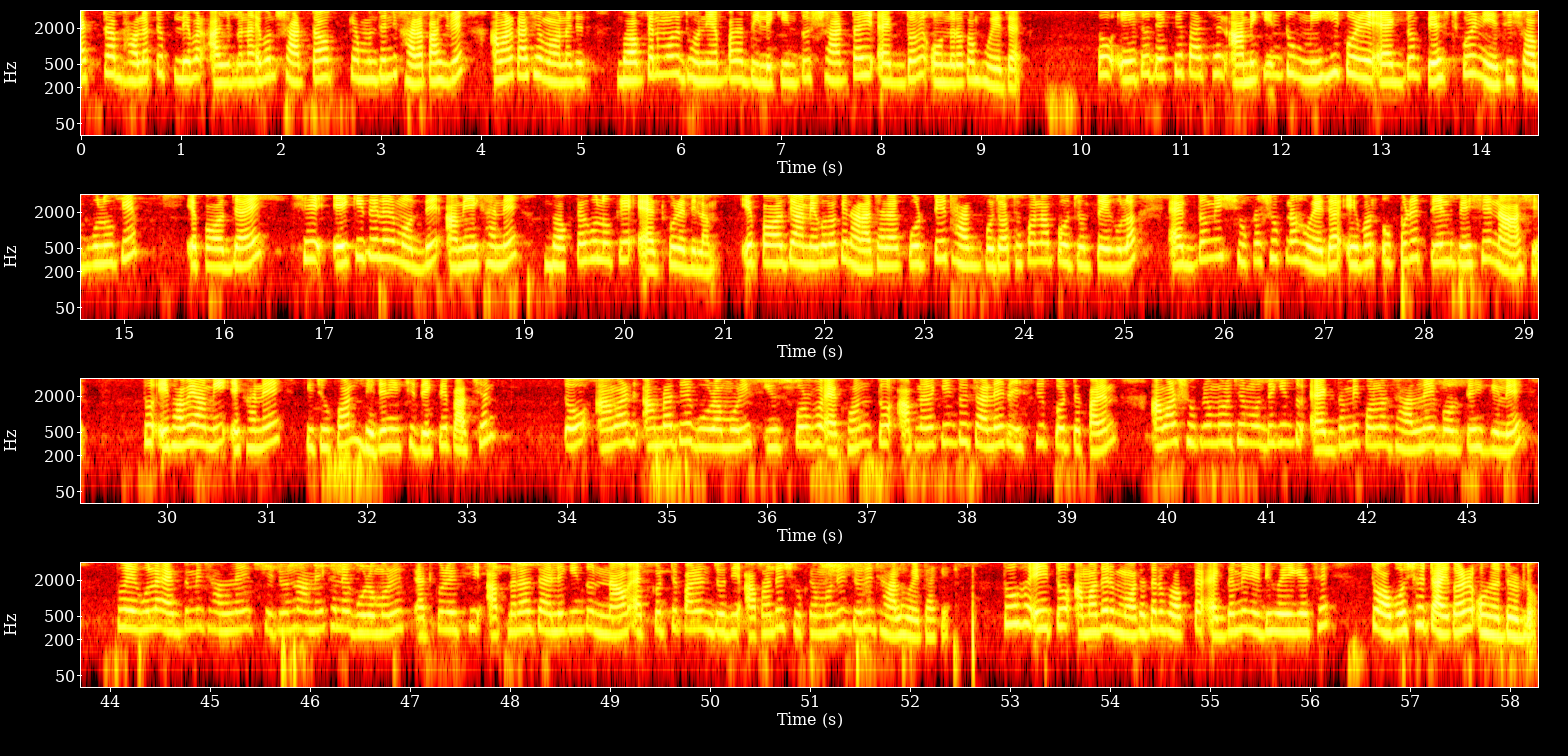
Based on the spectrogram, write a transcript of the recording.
একটা ভালো একটা ফ্লেভার আসবে না এবং স্বাদটাও কেমন জানি খারাপ আসবে। আমার কাছে মনে হয় যে ভক্তের মধ্যে ধনিয়া পাতা দিলে কিন্তু স্বাদটাই একদমই অন্যরকম হয়ে যায়। তো এই তো দেখতে পাচ্ছেন, আমি কিন্তু মিহি করে একদম পেস্ট করে নিয়েছি সবগুলোকে। এ পর্যায়ে সে একই তেলের মধ্যে আমি এখানে ভক্তাগুলোকে অ্যাড করে দিলাম। এ পর্যায়ে আমি এগুলোকে নাড়াচাড়া করতেই থাকব যতক্ষণ না পর্যন্ত এগুলো একদমই শুকনো শুকনো হয়ে যায় এবং উপরে তেল ভেসে না আসে। তো এভাবে আমি এখানে কিছুক্ষণ ভেজে নিচ্ছি, দেখতে পাচ্ছেন? তো আমার, আমরা যে গুঁড়া মরিচ ইউজ করব এখন, তো আপনারা কিন্তু চাইলে এটা স্কিপ করতে পারেন। আমার শুকনো মরিচের মধ্যে কিন্তু একদমই কোনো ঝাল নেই বলতে গেলে। তো এগুলো একদমই ঝাল নেই, সেজন্য আমি এখানে গুঁড়ো মরিচ অ্যাড করেছি। আপনারা চাইলে কিন্তু নাও অ্যাড করতে পারেন যদি আপনাদের শুকনো মরিচ যদি ঝাল হয়ে থাকে। তো এই তো আমাদের মজাদার ভক্তা একদমই রেডি হয়ে গেছে। তো অবশ্যই ট্রাই করার অনুরোধ রইল।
